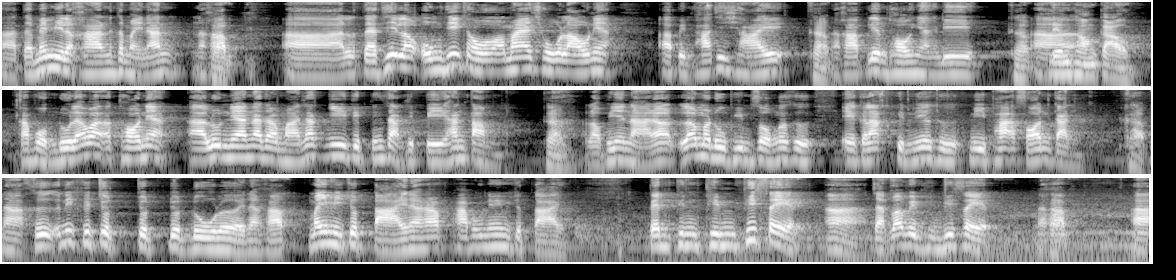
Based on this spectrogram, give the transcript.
อ่าแต่ไม่มีราคาในสมัยนั้นนะครับครับอ่าแต่ที่เราองค์ที่เขาเอามาให้โชว์เราเนี่ยอ่าเป็นพระที่ใช้ครับนะครับเลี่ยมทองอย่างดีครับอ่าเลี่ยมทองเก่าครับผมดูแล้วว่าทองเนี่ยอ่ารุ่นเนี้ยน่าจะประมาณสัก 20ถึง30 ปีขั้นต่ำครับอ่าเราพิจารณาแล้วแล้วมาดูพิมพ์ทรงก็คือเอกลักษณ์พิมพ์นี่ก็คือมีพระซ้อนกัน ครับนะคือนี่คือจุดจุดจุดดูเลยนะครับ ไม่มีจุดตายนะครับพระพวกนี้ไม่มีจุดตาย เป็นพิมพ์พิมพ์พิเศษอ่าจัดว่าเป็นพิมพ์พิเศษนะครับอ่า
